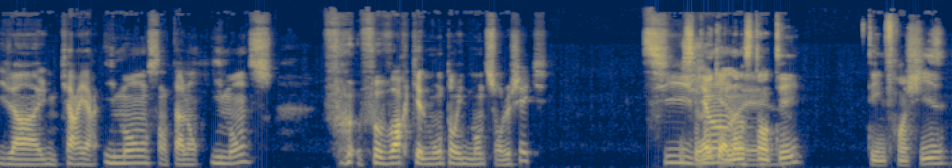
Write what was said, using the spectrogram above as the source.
il a une carrière immense, un talent immense. Faut, faut voir quel montant il demande sur le chèque. Si c'est vrai qu'à l'instant T, t'es une franchise,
